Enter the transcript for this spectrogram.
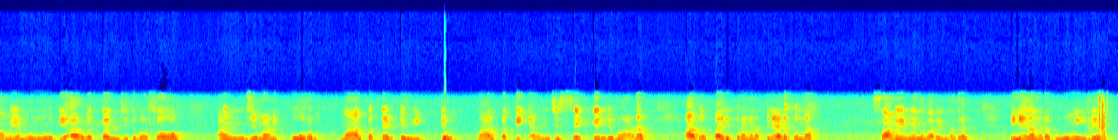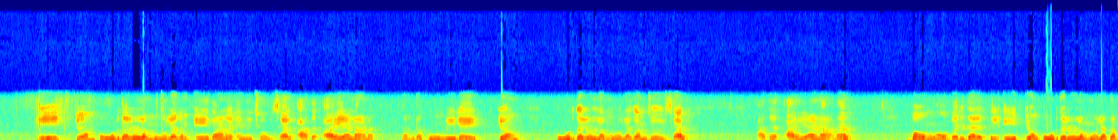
സമയം മുന്നൂറ്റി അറുപത്തഞ്ച് ദിവസവും അഞ്ച് മണിക്കൂറും നാൽപ്പത്തെട്ട് മിനിറ്റും നാൽപ്പത്തി അഞ്ച് സെക്കൻഡുമാണ് അത് പരിക്രമണത്തിന് എടുക്കുന്ന സമയം എന്ന് പറയുന്നത്. ഇനി നമ്മുടെ ഭൂമിയിൽ ഏറ്റവും കൂടുതലുള്ള മൂലകം ഏതാണ് എന്ന് ചോദിച്ചാൽ അത് അയൺ ആണ്. നമ്മുടെ ഭൂമിയിലെ ഏറ്റവും കൂടുതലുള്ള മൂലകം ചോദിച്ചാൽ അത് അയൺ ആണ്. ഭൗമോപരിതലത്തിൽ ഏറ്റവും കൂടുതലുള്ള മൂലകം.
